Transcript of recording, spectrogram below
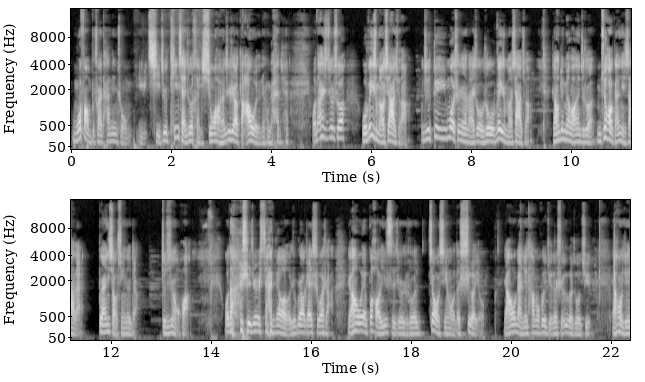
模仿不出来他那种语气，就是听起来就是很凶，好像就是要打我的那种感觉。我当时就是说，我为什么要下去啊？我就对于陌生人来说，我说我为什么要下去啊？然后对面王岩就说，你最好赶紧下来，不然你小心着点，就是这种话。我当时就是吓尿了，我就不知道该说啥，然后我也不好意思，就是说叫醒我的舍友。然后我感觉他们会觉得是恶作剧，然后我就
